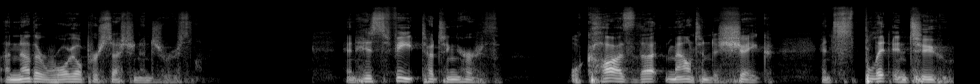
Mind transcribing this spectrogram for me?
another royal procession in Jerusalem. And his feet touching earth will cause that mountain to shake and split in two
